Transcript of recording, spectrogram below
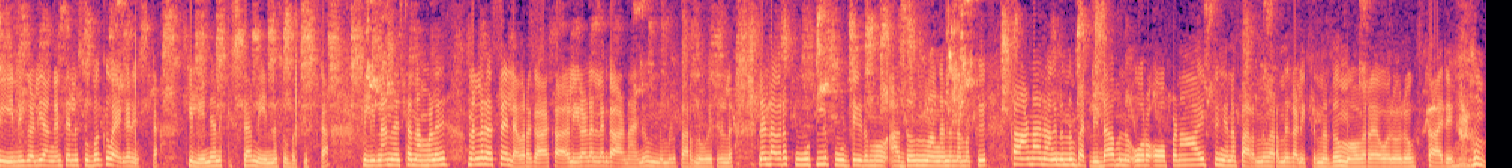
മീനുകളി അങ്ങനത്തെ എല്ലാം സുബക്ക് ഭയങ്കര ഇഷ്ടമാണ് കിളീനെ എനിക്ക് മീനിനെ സുബക്ക് ഇഷ്ടമാണ് കിളീനെന്ന് വെച്ചാൽ നമ്മൾ നല്ല രസമല്ലേ അവരുടെ കളികളെല്ലാം കാണാനും നമ്മൾ പറഞ്ഞു പോയിട്ടുള്ള. അല്ലാണ്ട് അവരെ കൂട്ടിൽ പൂട്ടിയിടുമ്പോൾ അതൊന്നും അങ്ങനെ നമുക്ക് കാണാനും അങ്ങനെയൊന്നും പറ്റില്ല. ഇതാകുമ്പോൾ ഓപ്പണായിട്ട് ഇങ്ങനെ പറന്ന് പറന്ന് കളിക്കുന്നതും അവരെ ഓരോരോ കാര്യങ്ങളും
